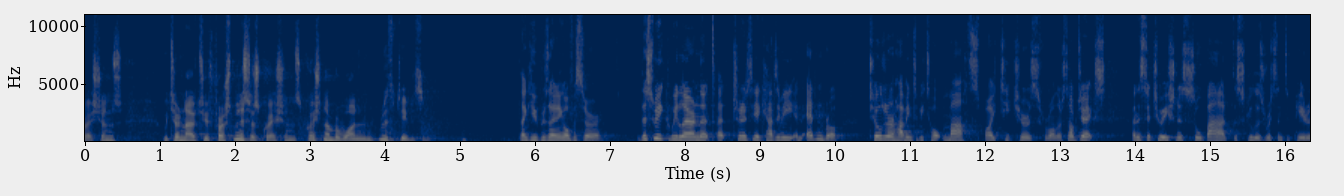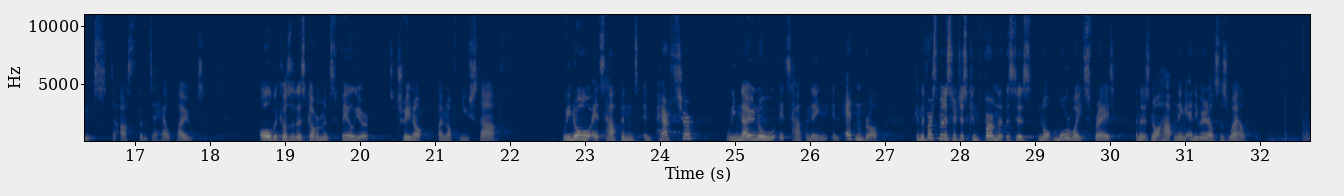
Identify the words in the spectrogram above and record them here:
questions. We turn now to First Minister's questions. Question number one, Ruth Davidson. Thank you, Presiding Officer. This week we learn that at Trinity Academy in Edinburgh, children are having to be taught maths by teachers from other subjects, and the situation is so bad the school has written to parents to ask them to help out. All because of this government's failure to train up enough new staff. We know it's happened in Perthshire, we now know it's happening in Edinburgh, Can the First Minister just confirm that this is not more widespread and that it's not happening anywhere else as well?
